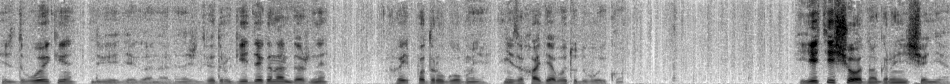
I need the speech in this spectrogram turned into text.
из двойки две диагонали. Значит, две другие диагонали должны проходить по-другому, не заходя в эту двойку. Есть еще одно ограничение.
